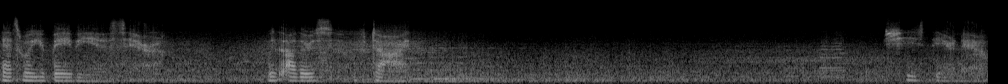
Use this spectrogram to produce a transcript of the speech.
That's where your baby is, Sarah, with others who've died. She's there now.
